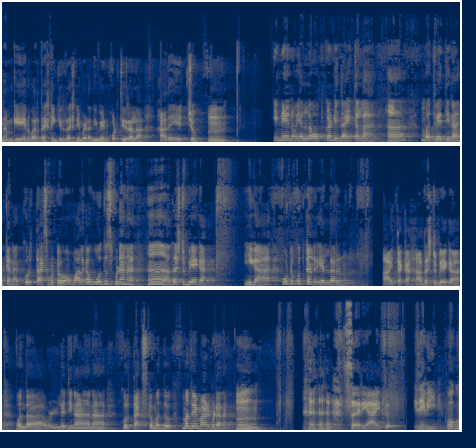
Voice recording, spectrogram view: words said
ನಮ್ಗೆ ಏನು ವರದಕ್ಷಿಣೆ ಗಿರದಕ್ಷಿಣೆ ಬೇಡ ನೀವೇನು ಕೊಡ್ತೀರಲ್ಲ ಅದೇ ಹೆಚ್ಚು. ಹ್ಞೂ ಇನ್ನೇನು ಎಲ್ಲ ಒಪ್ಕೊಂಡಿದ್ದಾಯ್ತಲ್ಲ? ಹಾಂ ಮದುವೆ ದಿನಾಂಕನ ಕುರ್ತಾಕ್ಸ್ಬಿಟ್ಟು ಒಳಗ ಓದಿಸ್ಬಿಡೋಣ. ಹಾಂ ಆದಷ್ಟು ಬೇಗ. ಈಗ ಊಟ ಕೂತ್ಕೊಳ್ರಿ ಎಲ್ಲರೂ ಆಯ್ತಕ್ಕ ಆದಷ್ಟು ಬೇಗ ಒಂದು ಒಳ್ಳೆ ದಿನಾನ ಕುರ್ತಾಕ್ಸ್ಕೊಂಬಂದು ಮದುವೆ ಮಾಡಿಬಿಡೋಣ. ಹ್ಞೂ ಸರಿ ಆಯ್ತು. ಇದೇವಿ ಹೋಗು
